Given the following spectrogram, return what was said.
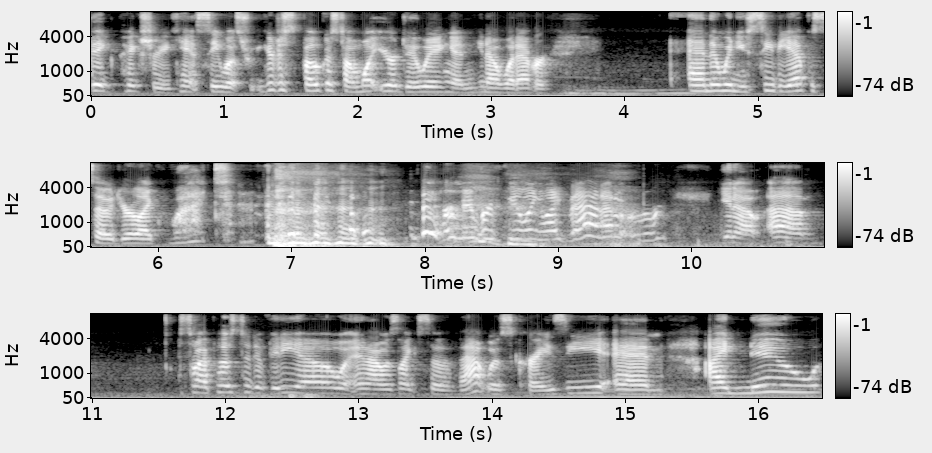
big picture, you can't see what's, you're just focused on what you're doing and you know whatever. And then when you see the episode, you're like, "What?" I don't remember feeling like that. I don't remember. you know. Um, so I posted a video and I was like, so that was crazy. And I knew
